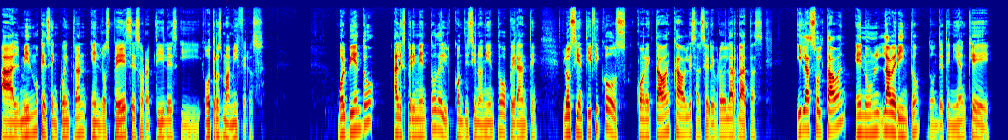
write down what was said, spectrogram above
al mismo que se encuentran en los peces o reptiles y otros mamíferos. Volviendo al experimento del condicionamiento operante, los científicos conectaban cables al cerebro de las ratas y las soltaban en un laberinto donde tenían que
